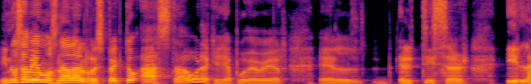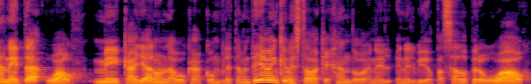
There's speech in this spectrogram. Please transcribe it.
y no sabíamos nada al respecto hasta ahora que ya pude ver el, teaser. Y la neta, wow, me callaron la boca completamente. Ya ven que me estaba quejando en el, en el video pasado, pero wow,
